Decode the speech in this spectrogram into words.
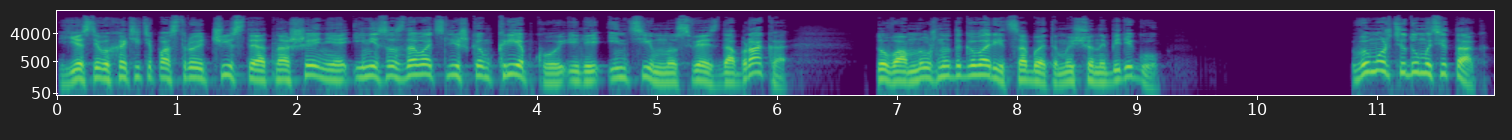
если вы хотите построить чистые отношения и не создавать слишком крепкую или интимную связь до брака, то вам нужно договориться об этом еще на берегу. Вы можете думать и так.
